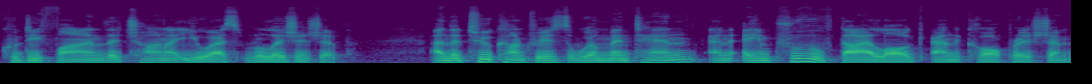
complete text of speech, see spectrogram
could define the China U.S. relationship, and the two countries will maintain and improve dialogue and cooperation.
